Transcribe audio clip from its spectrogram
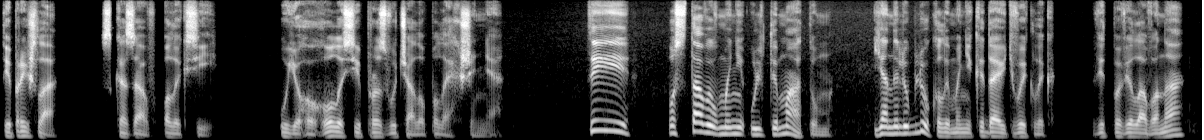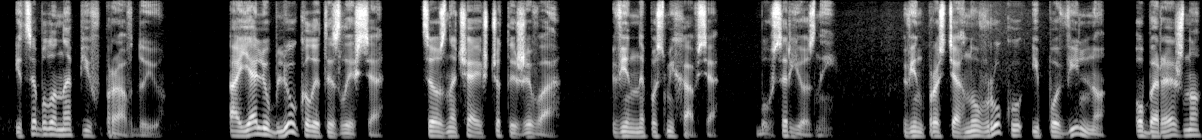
Ти прийшла, сказав Олексій. У його голосі прозвучало полегшення. Ти поставив мені ультиматум. Я не люблю, коли мені кидають виклик, відповіла вона, і це було напівправдою. А я люблю, коли ти злишся. Це означає, що ти жива. Він не посміхався, був серйозний. Він простягнув руку і повільно, обережно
